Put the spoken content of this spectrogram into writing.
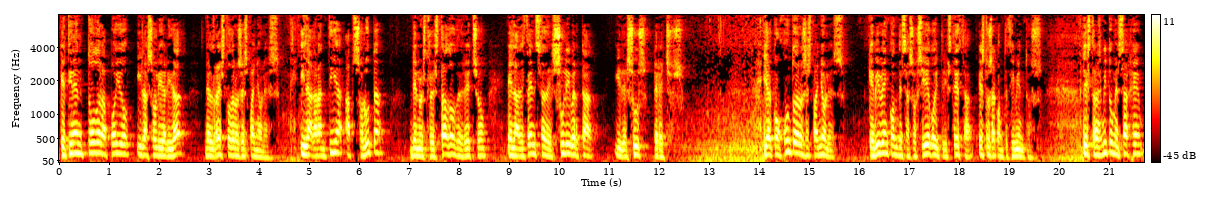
que tienen todo el apoyo y la solidaridad del resto de los españoles y la garantía absoluta de nuestro Estado de Derecho en la defensa de su libertad y de sus derechos. Y al conjunto de los españoles que viven con desasosiego y tristeza estos acontecimientos, les transmito un mensaje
